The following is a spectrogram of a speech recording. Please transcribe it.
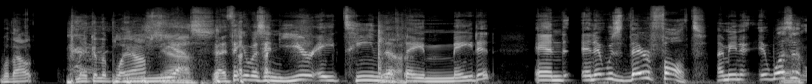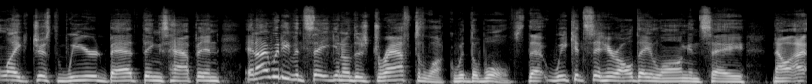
without making the playoffs? Yes. I think it was in year 18 that Yeah. they made it. And and it was their fault. I mean, it wasn't like just weird bad things happen. And I would even say, you know, there's draft luck with the Wolves that we could sit here all day long and say. Now, I,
